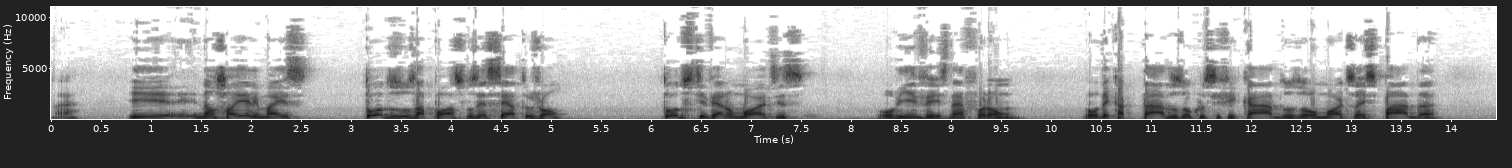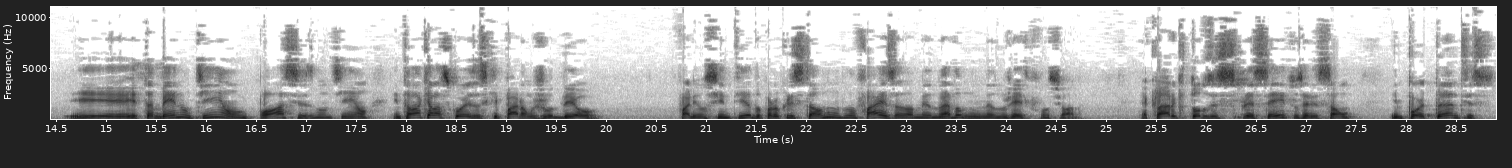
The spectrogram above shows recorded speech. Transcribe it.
Né? E não só ele, mas todos os apóstolos, exceto João todos tiveram mortes horríveis, né? Foram ou decapitados, ou crucificados, ou mortos à espada. E, e, também não tinham posses, não tinham. Então, aquelas coisas que para um judeu fariam sentido, para o cristão não, não faz, não é do mesmo jeito que funciona. É claro que todos esses preceitos eles são importantes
